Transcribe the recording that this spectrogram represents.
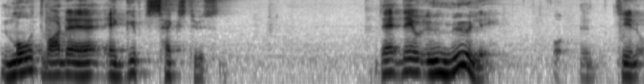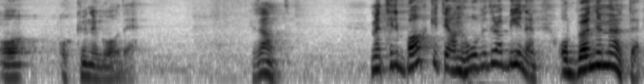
mot var det Egypt 6000. Det, det, er jo umulig til å, å kunne gå det. Ikke sant? Men tilbake til han hovedrabbineren og bønnemøtet.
